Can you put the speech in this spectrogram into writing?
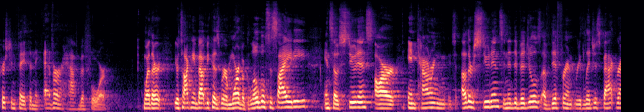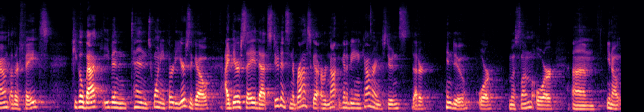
Christian faith than they ever have before. Whether you're talking about because we're more of a global society, and so students are encountering other students and individuals of different religious backgrounds, other faiths. If you go back even 10, 20, 30 years ago, I dare say that students in Nebraska are not going to be encountering students that are Hindu or Muslim or um, you know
